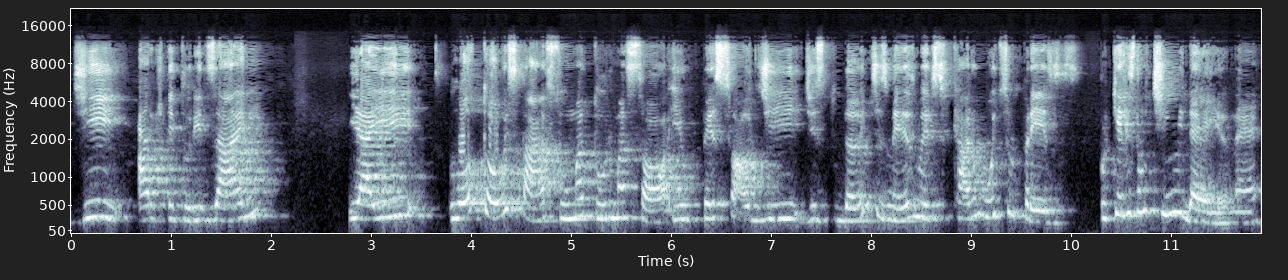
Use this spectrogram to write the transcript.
de arquitetura e design, E aí lotou o espaço, uma turma só, e o pessoal de, de estudantes mesmo, eles ficaram muito surpresos, porque eles não tinham ideia, né?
